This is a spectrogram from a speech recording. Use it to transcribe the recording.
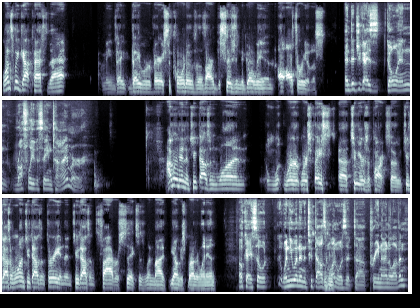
once we got past that I mean, they they were very supportive of our decision to go in, all, all three of us. And did you guys go in roughly the same time, or? I went in in 2001. We're we're spaced uh, two years apart, so 2001, 2003, and then 2005 or six is when my youngest brother went in. Okay, so when you went in in 2001, mm-hmm. was it uh, pre 9/11?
